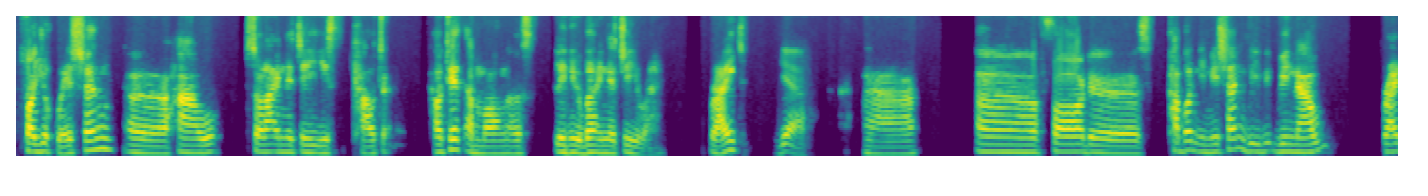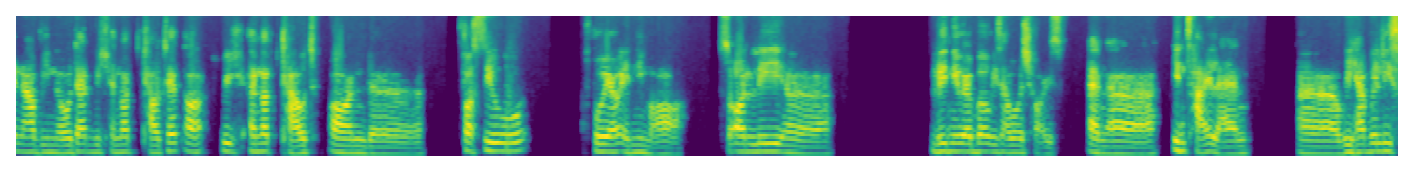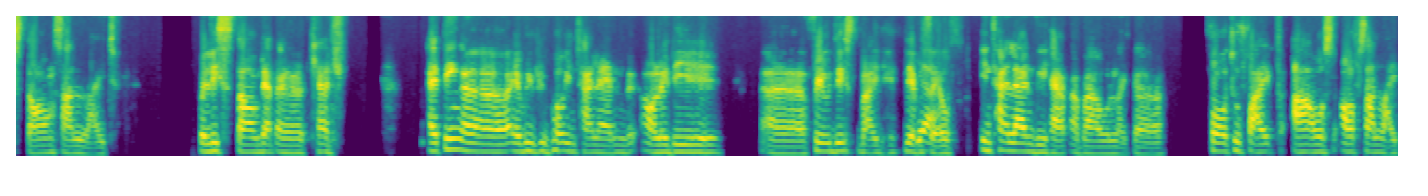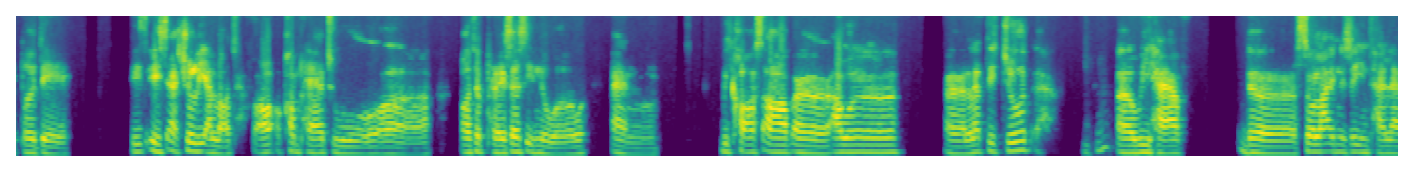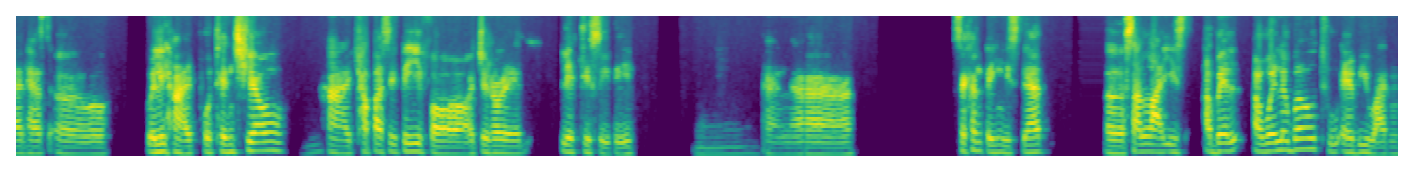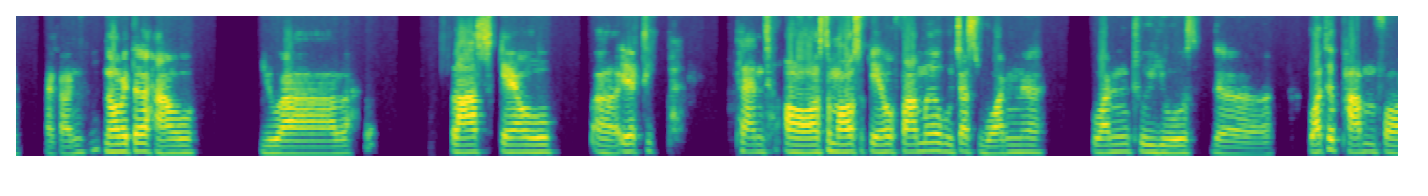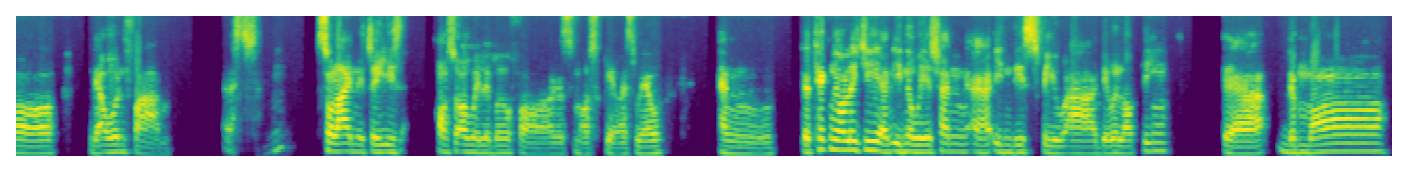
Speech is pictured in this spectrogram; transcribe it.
For your question, uh, how solar energy is counted, counted among us renewable energy, right? Right? Yeah. Uh, uh, for the carbon emission, we, we now right now we know that we cannot count it or we cannot count on the fossil fuel anymore. So only uh, renewable is our choice. And uh, in Thailand, uh, we have really strong sunlight, really strong that uh, can. I think uh, every people in Thailand already uh, feel this by themselves. Yeah. In Thailand, we have about like uh, four to five hours of sunlight per day it is actually a lot compared to uh, other places in the world. And because of uh, our uh, latitude, mm-hmm. Uh, we have the solar energy in Thailand has a really high potential, mm-hmm. high capacity for generate electricity. Mm. And uh, second thing is that uh, sunlight is avail- available to everyone. Like, mm-hmm. no matter how you are large scale uh, electric plant or small scale farmer who just want uh, want to use the water pump for their own farm. Mm-hmm. Solar energy is also available for the small scale as well. And the technology and innovation uh, in this field are developing. There, the more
